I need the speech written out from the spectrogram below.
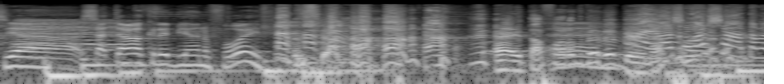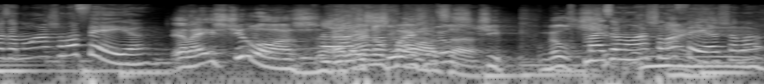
se, a, se até o acrebiano foi, É, e tá fora do BBB, Ah, eu né? acho ela chata, mas eu não acho ela feia. Ela é estilosa. Ela é mas não faz meus tipos. Meus Mas eu não acho ela tipos feia, acho ela,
